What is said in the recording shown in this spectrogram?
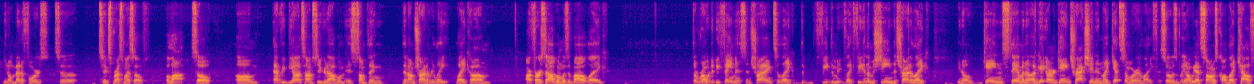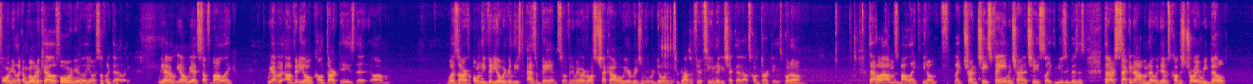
you know metaphors to to express myself a lot. So um every Beyond Top Secret album is something that I'm trying to relate. Like um our first album was about like the road to be famous and trying to like the, feed them like feeding the machine to try to like you know gain stamina or, ga- or gain traction and like get somewhere in life. So it was you know we had songs called like California, like I'm going to California, you know stuff like that. Like we had a you know we had stuff about like we have a, a video called Dark Days that um was our only video we released as a band. So if anybody ever wants to check out what we originally were doing in 2015, they can check that out. It's called Dark Days. But um that whole album is about like, you know, like trying to chase fame and trying to chase like the music business. Then our second album that we did was called Destroy and Rebuild.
